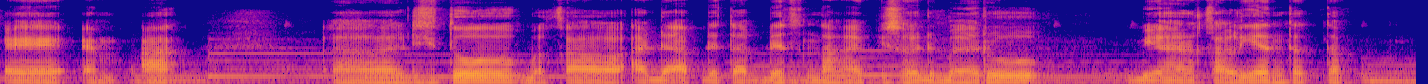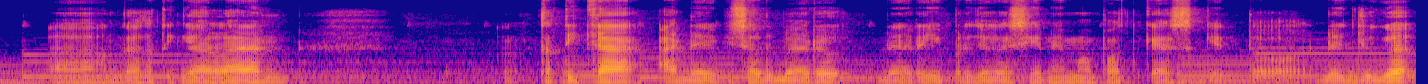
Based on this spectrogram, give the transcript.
E M A. Uh, di situ bakal ada update-update tentang episode baru biar kalian tetap eh, nggak uh, ketinggalan ketika ada episode baru dari Perjaka Cinema Podcast gitu. Dan juga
